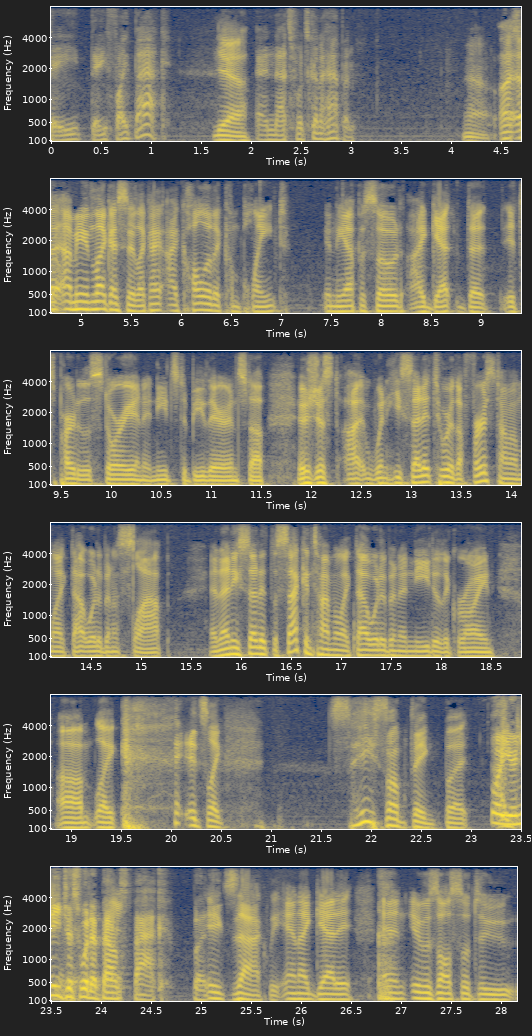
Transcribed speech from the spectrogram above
they they fight back, yeah and that's what's going to happen. Yeah, I, So- I mean, like I said, like I, I call it a complaint in the episode. I get that it's part of the story and it needs to be there and stuff. It was just I, when he said it to her the first time, I'm like, that would have been a slap. And then he said it the second time, I'm like, that would have been a knee to the groin. Um, like, it's like, say something, but Well, I your knee just it. would have bounced back, but Exactly. And I get it. And it was also to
